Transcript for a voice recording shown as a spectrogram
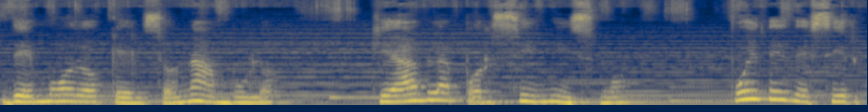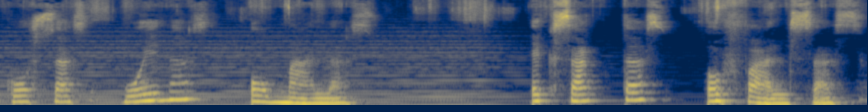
De modo que el sonámbulo, que habla por sí mismo, puede decir cosas buenas o malas, exactas o falsas,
